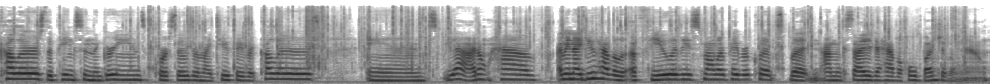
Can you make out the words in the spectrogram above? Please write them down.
colors, the pinks and the greens. Of course, those are my two favorite colors. And yeah, I don't have, I mean, I do have a, a few of these smaller paper clips, but I'm excited to have a whole bunch of them now.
